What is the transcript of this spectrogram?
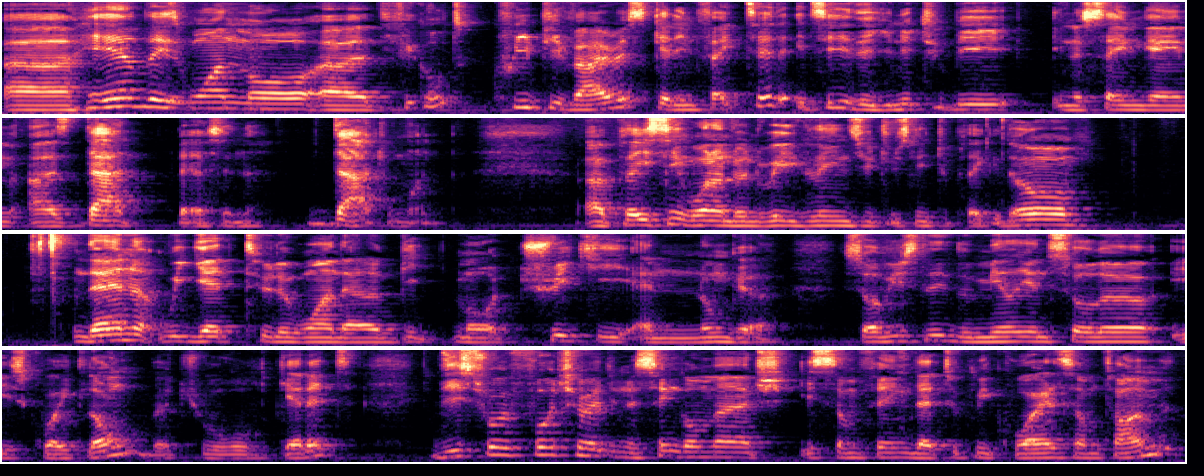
Uh, here there's one more uh, difficult. Creepy virus get infected. It's either you need to be in the same game as that person, that one. Uh, placing 100 weedlings, you just need to play Gnaw. Then we get to the one that are a bit more tricky and longer. So obviously the million solar is quite long, but you will get it. Destroy four turret in a single match is something that took me quite some time.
